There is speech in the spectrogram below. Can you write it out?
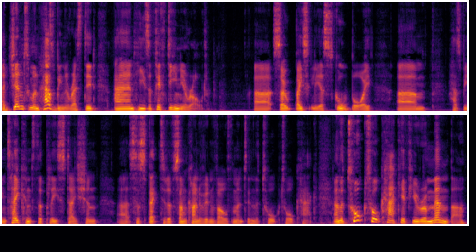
a gentleman has been arrested, and he's a 15 year old. Uh, so basically, a schoolboy. Um, has been taken to the police station uh, suspected of some kind of involvement in the TalkTalk Talk hack. And the TalkTalk Talk hack, if you remember,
